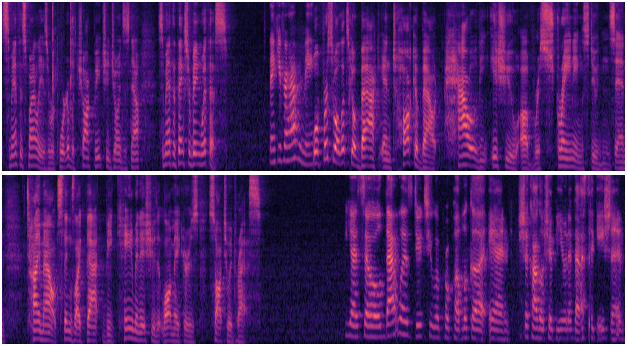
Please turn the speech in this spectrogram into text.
Samantha Smylie is a reporter with Chalkbeat. She joins us now. Samantha, thanks for being with us. Thank you for having me. Well, first of all, let's go back and talk about how the issue of restraining students and timeouts, things like that, became an issue that lawmakers sought to address. Yeah, so that was due to a ProPublica and Chicago Tribune investigation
